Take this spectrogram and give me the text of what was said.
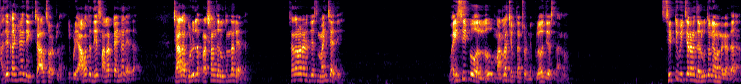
అదే కంటిన్యూ దిగి చాలా చోట్ల. ఇప్పుడు యావత్ దేశం అలర్ట్ అయిందా లేదా? చాలా గుడిలో ప్రక్షాళన జరుగుతుందా లేదా? చంద్రబాబు నాయుడు చేసిన మంచి అది. వైసీపీ వాళ్ళు మరలా చెప్తాను చూడండి క్లోజ్ చేస్తాను. సిట్ విచారణ జరుగుతూనే ఉంది కదా?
